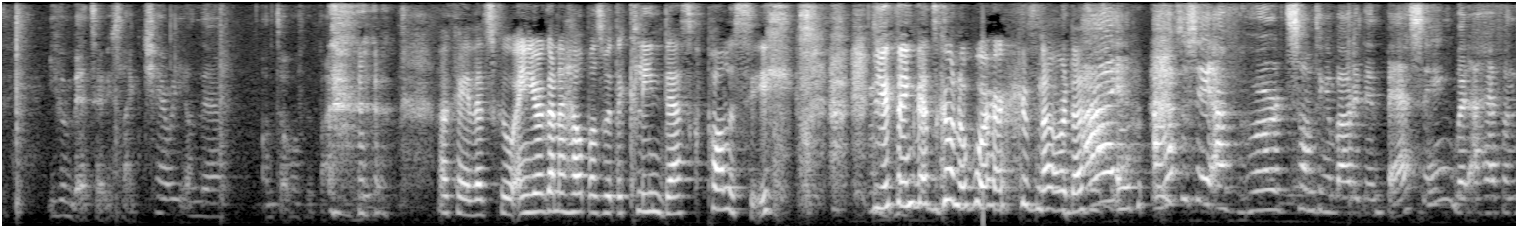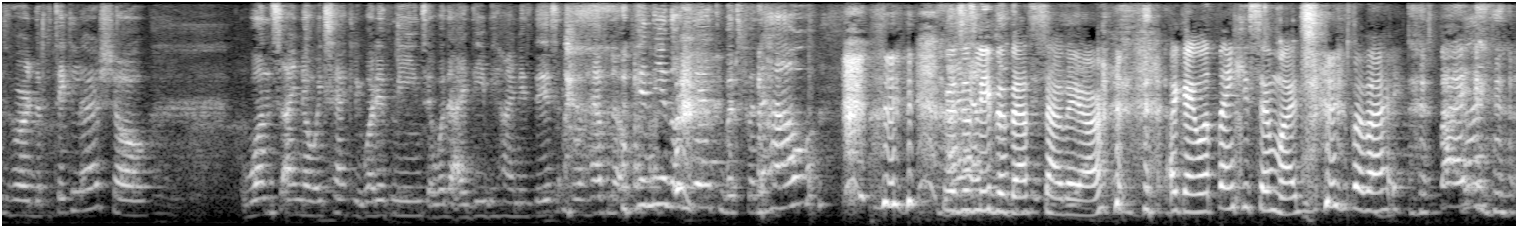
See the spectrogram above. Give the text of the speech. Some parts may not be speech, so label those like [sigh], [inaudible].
even better. It's like cherry on the on top of the pie. [laughs] okay, that's cool. And you're gonna help us with the clean desk policy. [laughs] Do you think that's gonna work? Because now our desk I, I have to say I've heard something about it in passing, but I haven't heard the particular, so once I know exactly what it means and what the idea behind it is, I will have an [laughs] opinion on that, but for now... we'll just leave the desks how they are. okay, well thank you so much. Bye-bye. Bye. Bye.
